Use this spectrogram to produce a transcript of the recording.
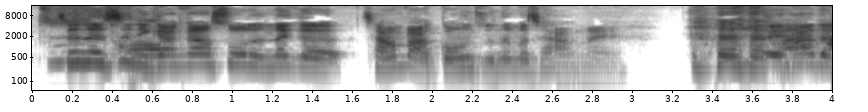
真的是你刚刚说的那个长发公主那么长哎。所以他的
